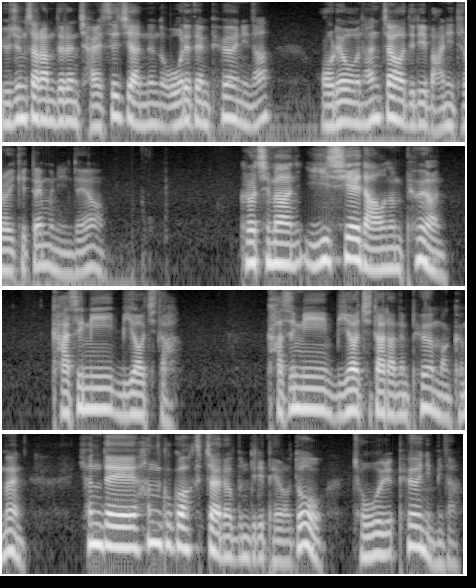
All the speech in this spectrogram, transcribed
요즘 사람들은 잘 쓰지 않는 오래된 표현이나 어려운 한자어들이 많이 들어있기 때문인데요. 그렇지만 이 시에 나오는 표현, 가슴이 미어지다. 가슴이 미어지다라는 표현만큼은 현대의 한국어 학습자 여러분들이 배워도 좋을 표현입니다.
